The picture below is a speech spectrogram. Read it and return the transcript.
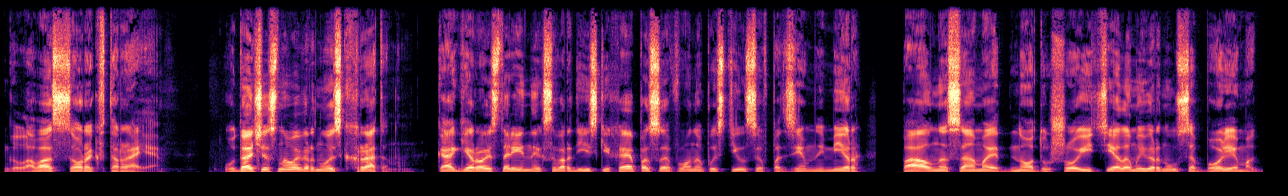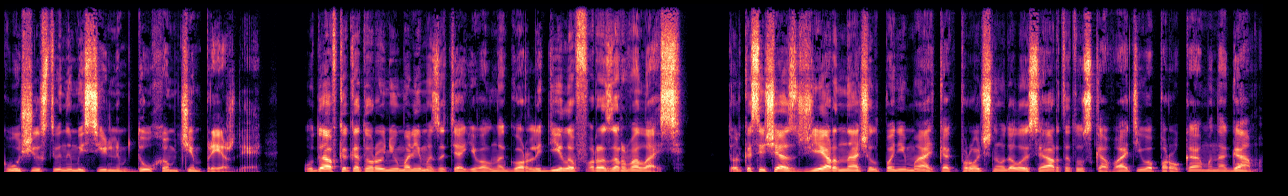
Глава 42. Удача снова вернулась к Хратону. Как герой старинных свардийских эпосов, он опустился в подземный мир, пал на самое дно душой и телом и вернулся более могущественным и сильным духом, чем прежде. Удавка, которую неумолимо затягивал на горле Дилов, разорвалась. Только сейчас Джьер начал понимать, как прочно удалось Артету сковать его по рукам и ногам,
